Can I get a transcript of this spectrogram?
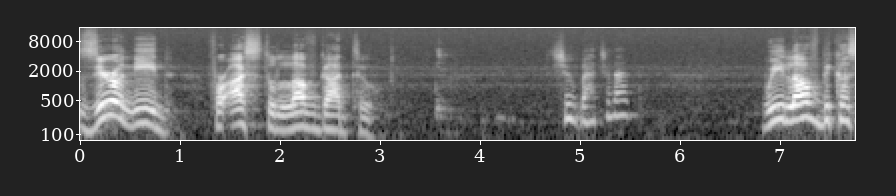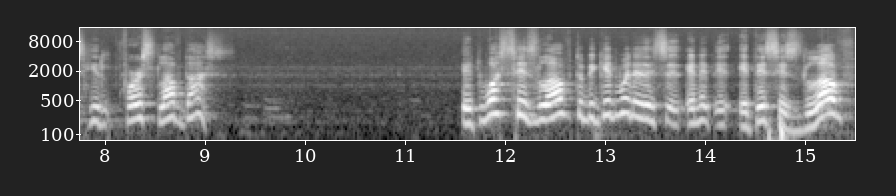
zero need for us to love God too. Did you imagine that? We love because He first loved us. It was His love to begin with, and it, is His love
